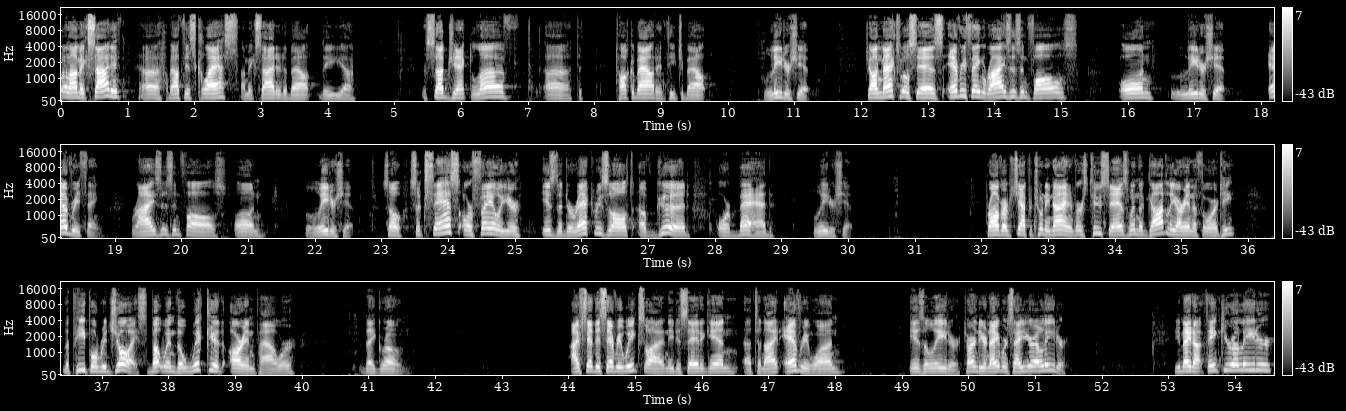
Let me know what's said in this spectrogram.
Well, I'm excited uh, about this class. I'm excited about the, uh, the subject, love, uh, to talk about and teach about leadership. John Maxwell says everything rises and falls on leadership. Everything rises and falls on leadership. So, success or failure is the direct result of good or bad leadership. Proverbs chapter 29 and verse 2 says, When the godly are in authority, the people rejoice, but when the wicked are in power, they groan. I've said this every week, so I need to say it again uh, tonight. Everyone is a leader. Turn to your neighbor and say, You're a leader. You may not think you're a leader.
